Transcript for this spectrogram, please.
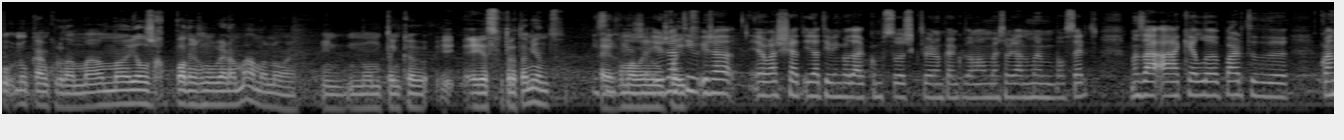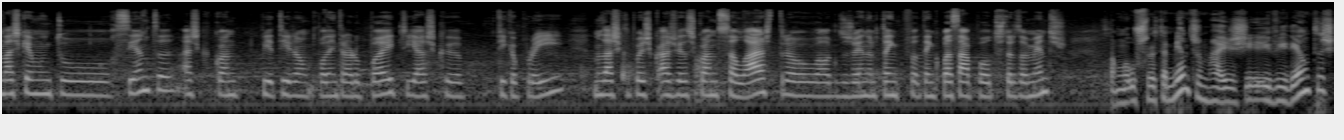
No cancro da mama, eles podem remover a mama, não é? E não tem que. É esse o tratamento. Sim, é como eu, eu já tive, eu, já, eu acho que já, já tive em contato com pessoas que tiveram cancro da mama, mas também já não me lembro ao certo. Mas há, há, aquela parte de. Quando acho que é muito recente, acho que quando tiram, pode entrar o peito e acho que fica por aí. Mas acho que depois, às vezes, quando se alastra ou algo do género, tem que, tem que passar para outros tratamentos. Os tratamentos mais evidentes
